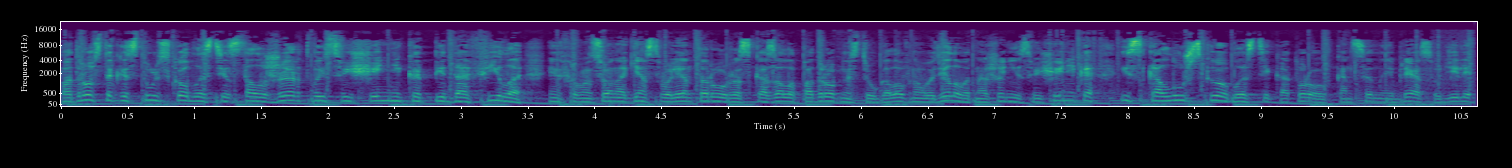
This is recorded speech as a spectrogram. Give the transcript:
Подросток из Тульской области стал жертвой священника-педофила. Информационное агентство Лента.ру рассказало подробности уголовного дела в отношении священника из Калужской области, которого в конце ноября осудили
